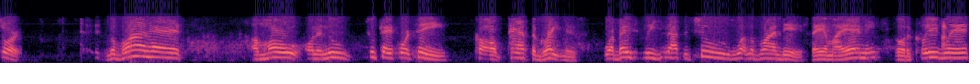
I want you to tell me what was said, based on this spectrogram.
short. LeBron had a mode on the new 2K14 called Path to Greatness, where basically you have to choose what LeBron did: stay in Miami, go to Cleveland,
